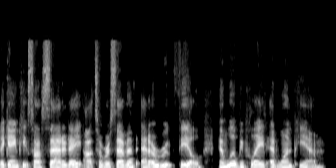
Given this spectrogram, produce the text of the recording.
The game kicks off Saturday, October 7th at Arute Field and will be played at 1 p.m.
